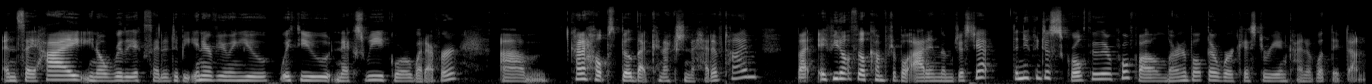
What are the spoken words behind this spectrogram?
and say, Hi, you know, really excited to be interviewing you with you next week or whatever. Um, kind of helps build that connection ahead of time but if you don't feel comfortable adding them just yet, then you can just scroll through their profile and learn about their work history and kind of what they've done.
